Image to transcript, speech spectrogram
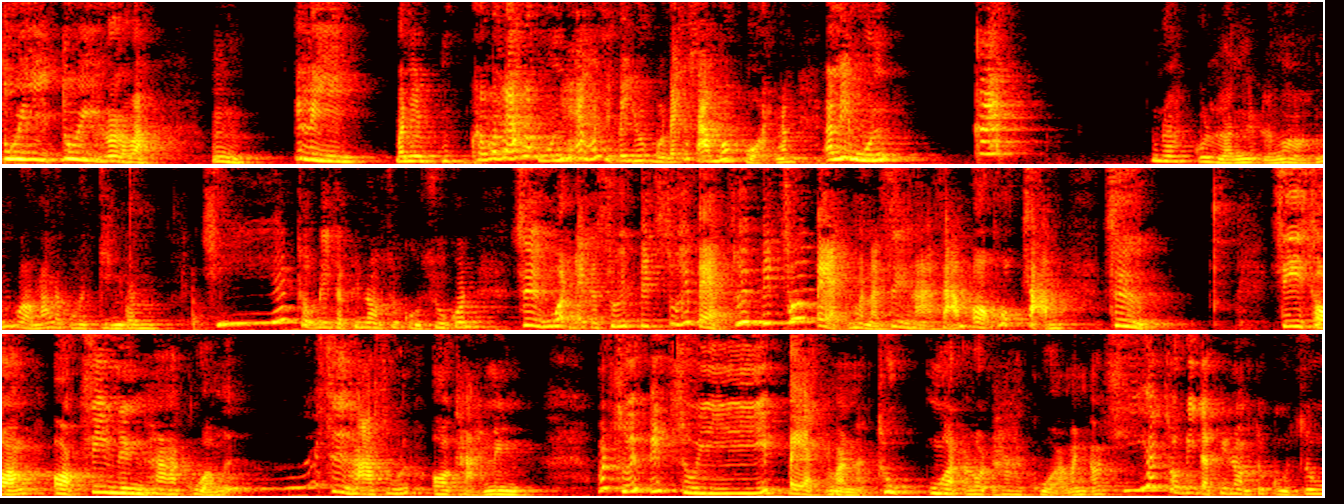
ตุยตุยแล้วล่ะว่ะอืมอีลีมันนี่เขาว่าแล้วเขาหมุนแห้งมันสิไปอยุบบนไหนก็ซ้ำหัวปวดมัน อันนี้หมุนแก๊กนะกูเหลืองเงิดเหลืองอะมึงว่ามาแล้วกูไปกินก่อนเชี่ยโชคดีจากพี่น้องสุกูสู่คนซื้องวดไหนก็ซุยปิดซุยแตกซุยปิดซุยแตกมันน่ะซื้อหาสามออกหกสามซื้อ สี่สองออกสี่หนึ่งหาขวงซื้อหาศูนย์ออกหาหนึ่งมันซุยปิดซุยแปดมันน่ะทุกงวดอารถหาขวมันเอาเชี่ยโชคดีจากพี่น้องสุกูสู่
